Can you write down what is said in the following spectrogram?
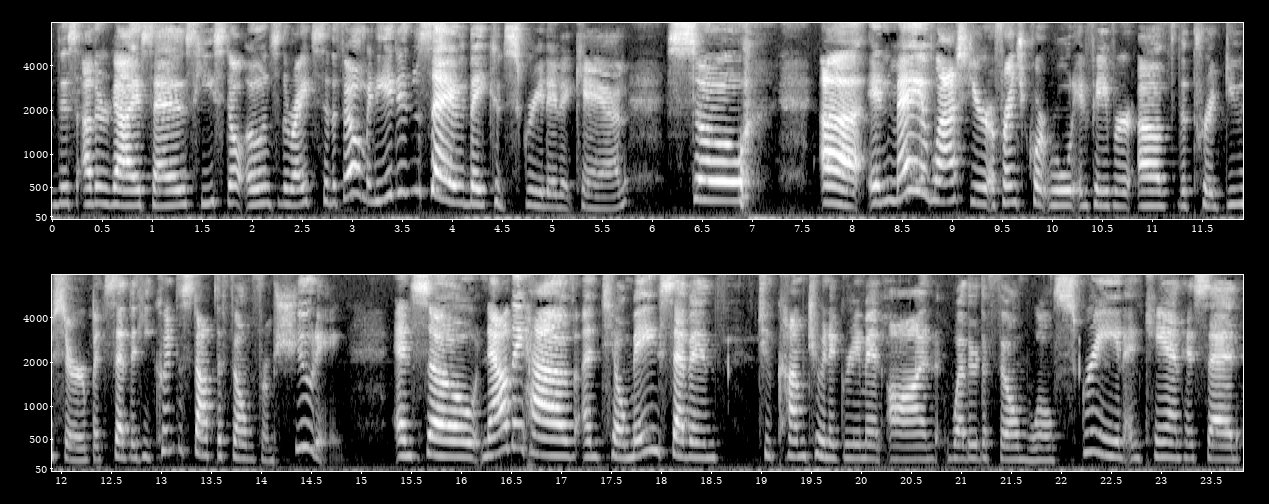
this other guy says he still owns the rights to the film, and he didn't say they could screen it at Cannes. So, uh, in May of last year, a French court ruled in favor of the producer, but said that he couldn't stop the film from shooting. And so now they have until May 7th to come to an agreement on whether the film will screen, and Cannes has said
